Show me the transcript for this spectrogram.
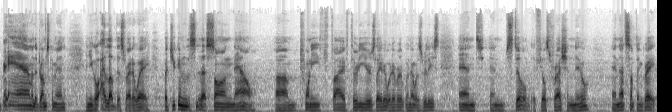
Bam, and the drums come in, and you go, I love this right away. But you can listen to that song now, um, 25, 30 years later, whatever, when it was released, and and still it feels fresh and new and that's something great.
